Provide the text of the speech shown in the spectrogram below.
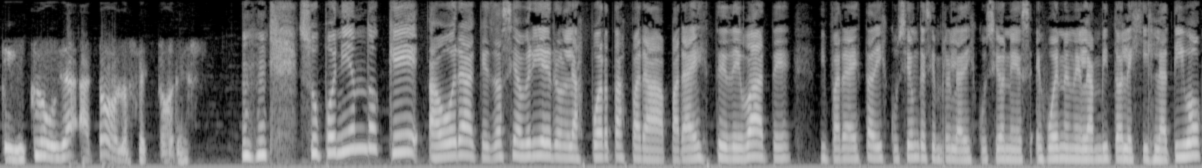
que incluya a todos los sectores. Suponiendo que ahora que ya se abrieron las puertas para, para este debate y para esta discusión, que siempre la discusión es, es buena en el ámbito legislativo,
